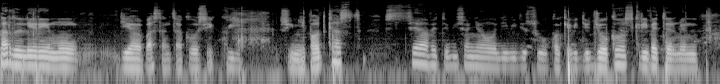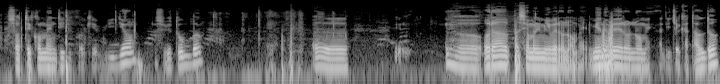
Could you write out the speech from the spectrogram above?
parleremo di abbastanza cose qui sui miei podcast. Se avete bisogno di video su qualche videogioco, scrivetemelo sotto i commenti di qualche video su YouTube. Uh, uh, ora passiamo al mio vero nome. Il mio vero nome è DJ Cataldo.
